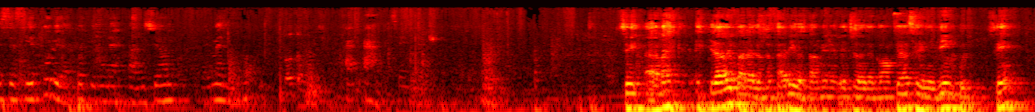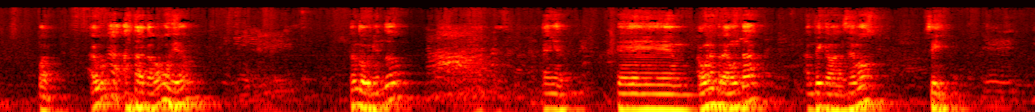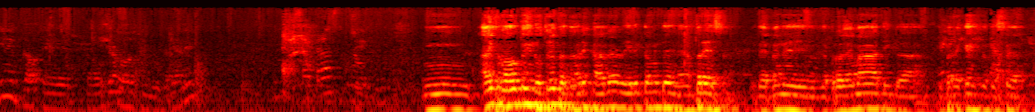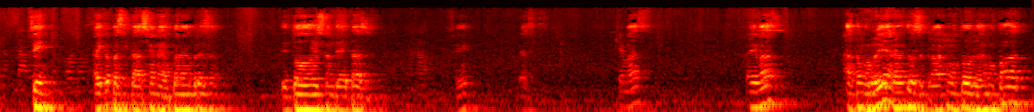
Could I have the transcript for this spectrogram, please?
ese círculo y después tiene una expansión tremenda. Sí, además es clave para los referidos también el hecho de la confianza y el vínculo, ¿sí? Bueno, ¿alguna, hasta acabamos bien? ¿Están durmiendo? No. Genial. Eh, ¿Alguna pregunta antes que avancemos? Sí. ¿Tienen productos industriales? Mm, hay productos industriales, pero tendrías que hablar directamente de la empresa depende de la problemática y para qué es lo que sea. Sí, hay capacitaciones de la empresa de todo eso en detalle. ¿Sí? Gracias. ¿Qué más? ¿Hay más? Ah, estamos bien, entonces trabajamos todos los pagado.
